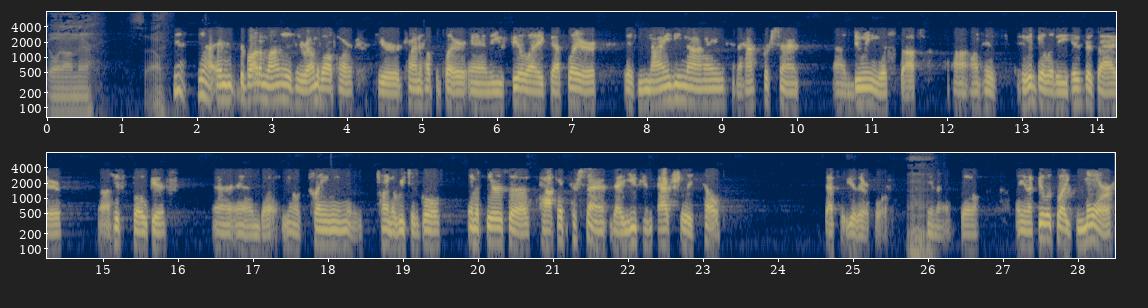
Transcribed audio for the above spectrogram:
going on there. So Yeah, yeah. And the bottom line is you're around the ballpark, you're trying to help the player, and you feel like that player is 99.5% uh, doing this stuff uh, on his his ability, his desire, uh, his focus, uh, and uh, you know, training and trying to reach his goals. And if there's a half a percent that you can actually help, that's what you're there for. Mm-hmm. You know, so I mean, I feel it's like more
